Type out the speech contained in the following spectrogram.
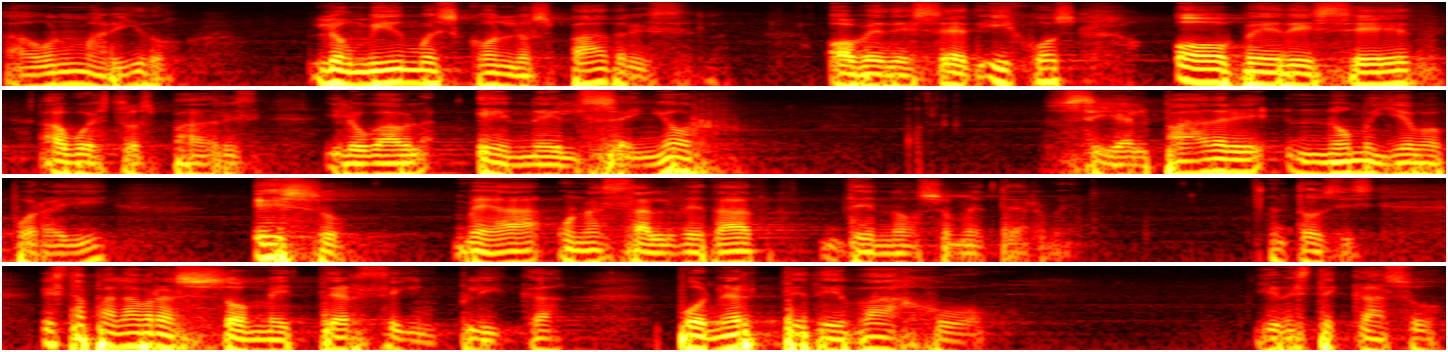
a un marido. Lo mismo es con los padres. Obedeced, hijos, obedeced a vuestros padres. Y luego habla en el Señor. Si el Padre no me lleva por ahí, eso me da una salvedad de no someterme. Entonces, esta palabra someterse implica ponerte debajo, y en este caso,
